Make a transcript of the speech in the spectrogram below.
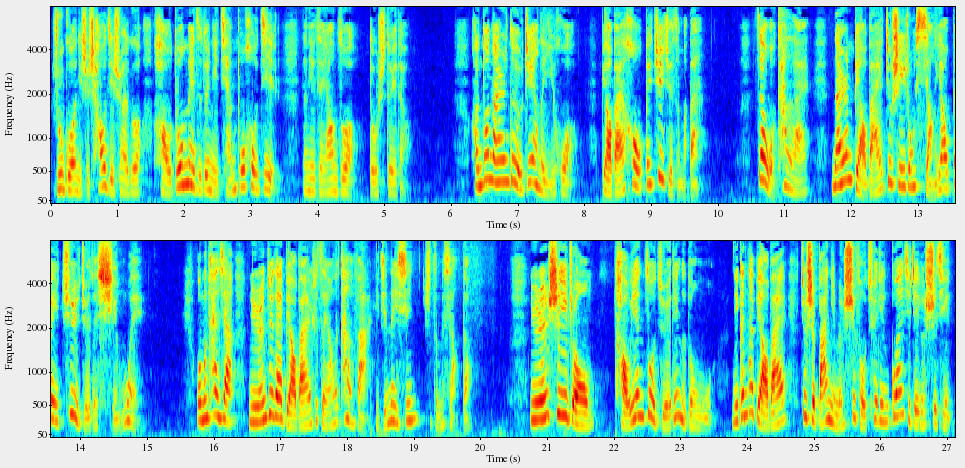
如果你是超级帅哥，好多妹子对你前仆后继，那你怎样做都是对的。很多男人都有这样的疑惑：表白后被拒绝怎么办？在我看来，男人表白就是一种想要被拒绝的行为。我们看一下女人对待表白是怎样的看法，以及内心是怎么想的。女人是一种讨厌做决定的动物，你跟她表白，就是把你们是否确定关系这个事情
